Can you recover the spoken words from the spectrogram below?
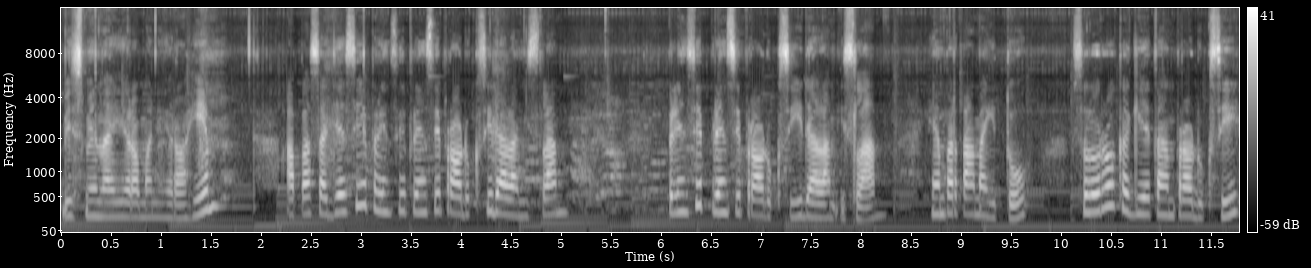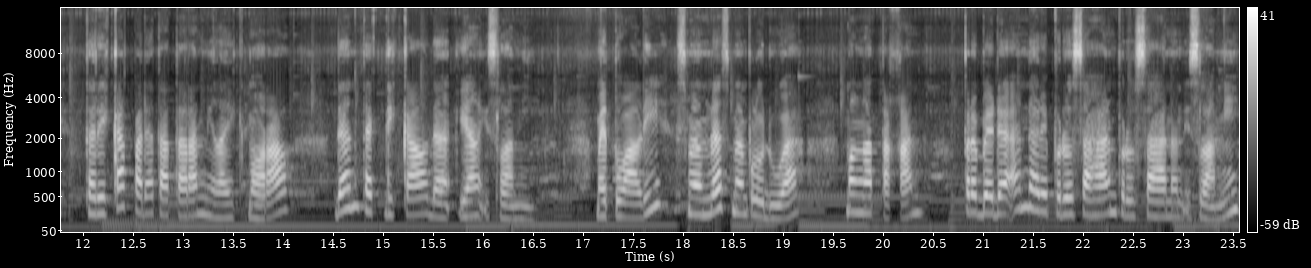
Bismillahirrahmanirrahim. Apa saja sih prinsip-prinsip produksi dalam Islam? Prinsip-prinsip produksi dalam Islam yang pertama itu, seluruh kegiatan produksi terikat pada tataran nilai moral dan teknikal yang islami. Metuali 1992 mengatakan perbedaan dari perusahaan-perusahaan non-islami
